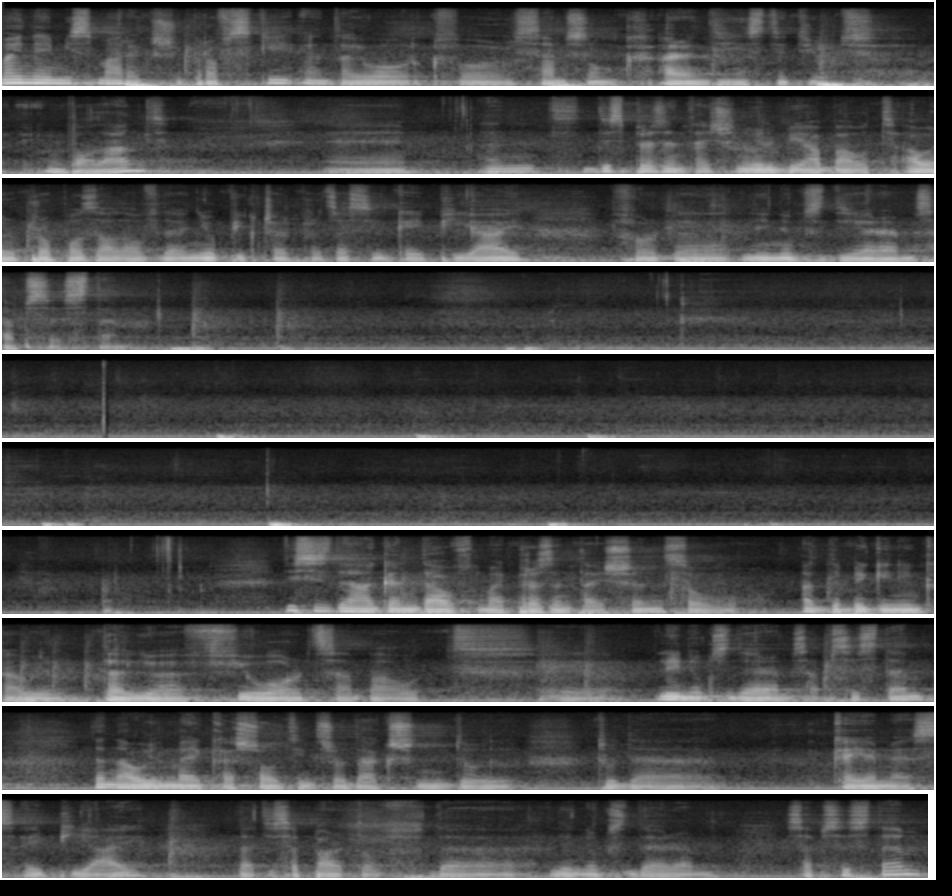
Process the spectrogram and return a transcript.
My name is Marek Szyprowski and I work for Samsung R&D Institute in Poland. Uh, and this presentation will be about our proposal of the new picture processing API for the Linux DRM subsystem. This is the agenda of my presentation. So at the beginning, I will tell you a few words about uh, Linux DRM subsystem. Then I will make a short introduction to, to the KMS API that is a part of the Linux DRM subsystem.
